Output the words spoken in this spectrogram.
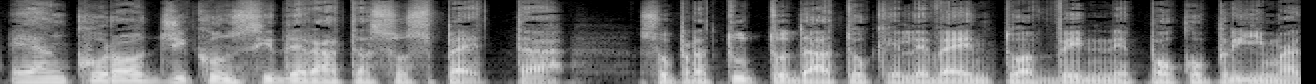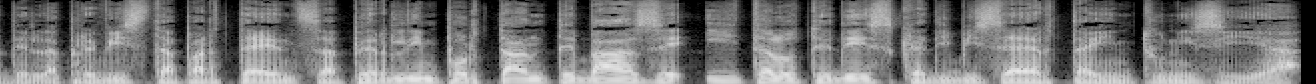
è ancora oggi considerata sospetta, soprattutto dato che l'evento avvenne poco prima della prevista partenza per l'importante base italo-tedesca di Biserta in Tunisia.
